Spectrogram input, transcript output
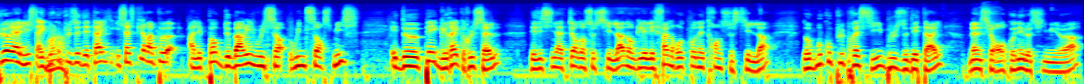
plus réalistes, avec Voilà. beaucoup plus de détails. Il s'inspire un peu à l'époque de Barry Windsor, Windsor Smith et de P. Greg Russell, des dessinateurs dans ce style-là. Donc les, les fans reconnaîtront ce style-là. Donc beaucoup plus précis, plus de détails, même si on reconnaît le Mignola.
